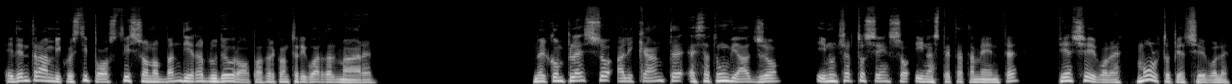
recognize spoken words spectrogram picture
ed entrambi questi posti sono bandiera blu d'Europa per quanto riguarda il mare. Nel complesso Alicante è stato un viaggio in un certo senso inaspettatamente piacevole, molto piacevole.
